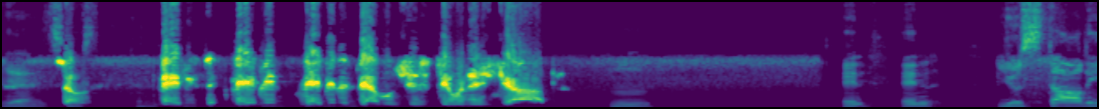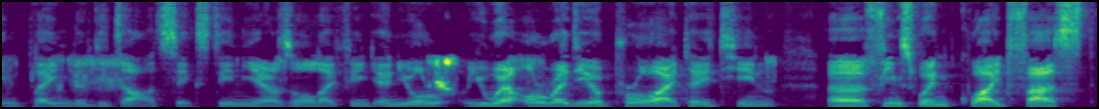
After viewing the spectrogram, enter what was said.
Yeah. So maybe maybe maybe the devil's just doing his job. Mm. And and you started playing the guitar at 16 years old, I think, and you you were already a pro at 18. Uh, things went quite fast.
